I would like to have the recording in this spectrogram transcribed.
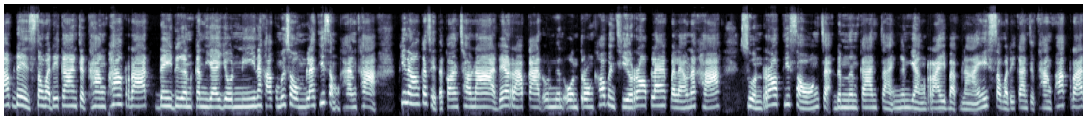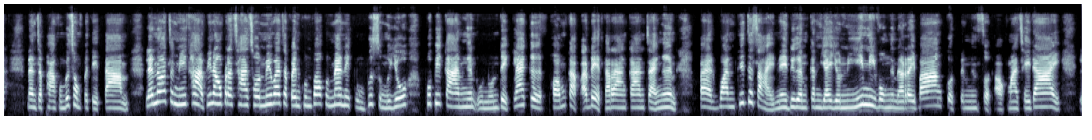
อัปเดตสวัสดิการจากทางภาครัฐในเดือนกันยายนนี้นะคะ คุณผู้ชมและที่สำคัญค่ะ พี่น้องเกษตรกรชาวนาได้รับการโอนเงินโอนตรงเข้าบัญชีรอบแรกไปแล้วนะคะ ส่วนรอบที่ 2 จะดำเนินการจ่ายเงินอย่างไรแบบไหน สวัสดิการจากทางภาครัฐ นันจะพาคุณผู้ชมไปติดตาม และนอกจากนี้ค่ะ พี่น้องประชาชนไม่ว่าจะเป็นคุณพ่อคุณแม่ในกลุ่มผู้สูงอายุ ผู้พิการเงินอุดหนุนเด็กแรกเกิดพร้อมกับอัปเดตตารางการจ่ายเงิน 8 วันที่จะจ่ายในเดือนกันยายนนี้มีวงเงินอะไรบ้าง กดเป็นเงินสดออกมาใช้ได้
